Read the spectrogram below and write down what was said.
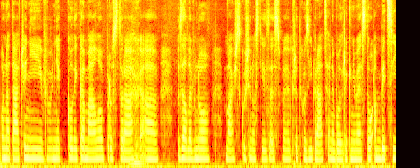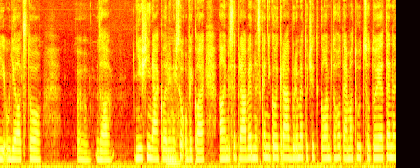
o natáčení v několika málo prostorách a zalevno máš zkušenosti ze své předchozí práce, nebo řekněme s tou ambicí udělat to uh, za nižší náklady, hmm. než jsou obvyklé, ale my se právě dneska několikrát budeme točit kolem toho tématu, co to je ten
